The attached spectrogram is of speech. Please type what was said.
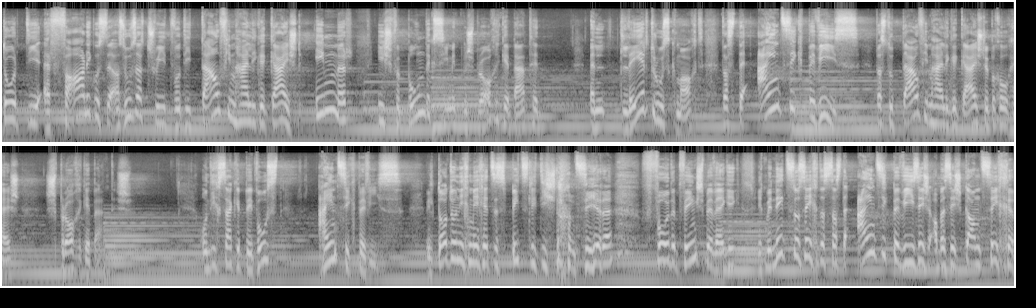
durch die Erfahrung aus der Azusa Street, wo die Taufe im Heiligen Geist immer ist verbunden war mit dem Sprachengebet, hat eine Lehre daraus gemacht, dass der einzige Beweis, dass du Taufe im Heiligen Geist bekommen hast, Sprachengebet ist. Und ich sage bewusst, einzig Beweis. Weil da tue ich mich jetzt ein bisschen distanzieren von der Pfingstbewegung. Ich bin nicht so sicher, dass das der einzige Beweis ist, aber es ist ganz sicher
